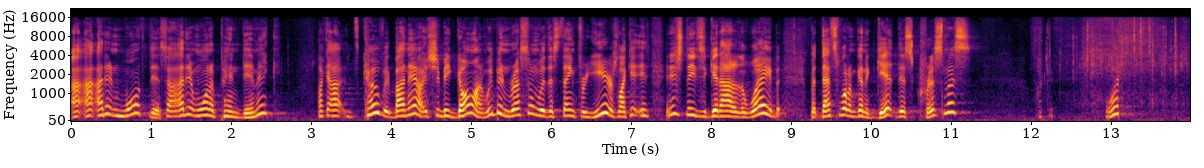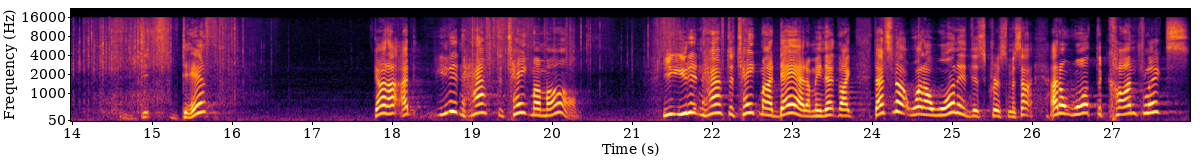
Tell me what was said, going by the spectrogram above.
I, I didn't want this. I didn't want a pandemic. Like I, COVID, by now it should be gone. We've been wrestling with this thing for years. Like it, it, it just needs to get out of the way. But, but that's what I'm going to get this Christmas. Like, what? D- death? God, I, I, you didn't have to take my mom. You, you didn't have to take my dad. I mean, that, like, that's not what I wanted this Christmas. I, I don't want the conflicts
